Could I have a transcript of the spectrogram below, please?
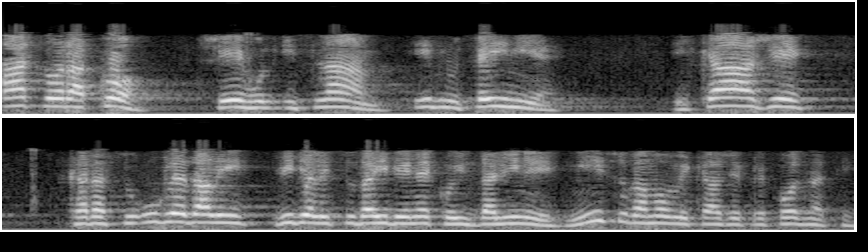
zatvora ko? Šehul Islam, Ibn Tejnije. I kaže, kada su ugledali, vidjeli su da ide neko iz daljine. Nisu ga mogli, kaže, prepoznati.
